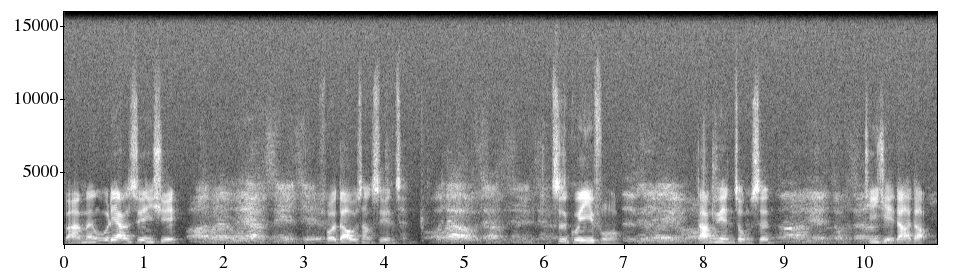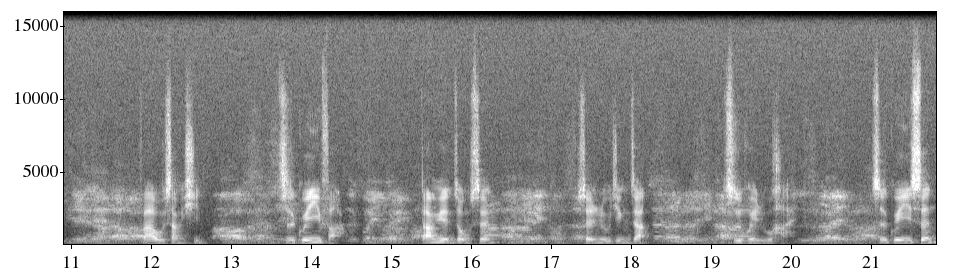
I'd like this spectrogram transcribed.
法门无量誓愿学，佛道无上誓愿成。自归依佛，当愿众生。体解大道，发无上心，自归依法，当愿众生。深入经藏，智慧如海；自归依身，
